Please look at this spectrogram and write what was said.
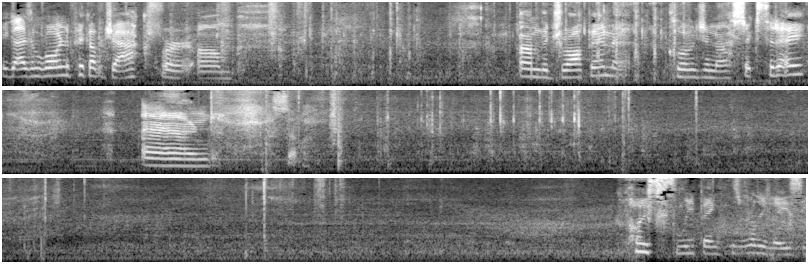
Hey guys, I'm going to pick up Jack for um, um the drop-in at Kelowna Gymnastix today, and so. Probably sleeping. He's really lazy.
